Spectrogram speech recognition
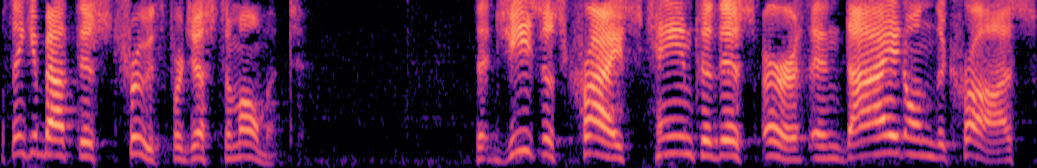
Well, think about this truth for just a moment that Jesus Christ came to this earth and died on the cross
